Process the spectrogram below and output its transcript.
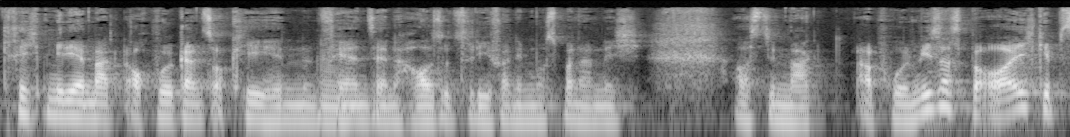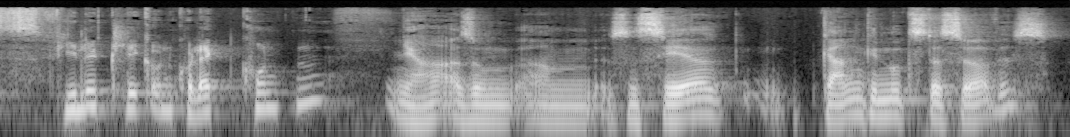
kriegt Mediamarkt auch wohl ganz okay hin, einen mhm. Fernseher nach Hause zu liefern die muss man dann nicht aus dem Markt abholen. Wie ist das bei euch? Gibt es viele Click- und Collect-Kunden? Ja, also ähm, ist ein sehr gern genutzter Service.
